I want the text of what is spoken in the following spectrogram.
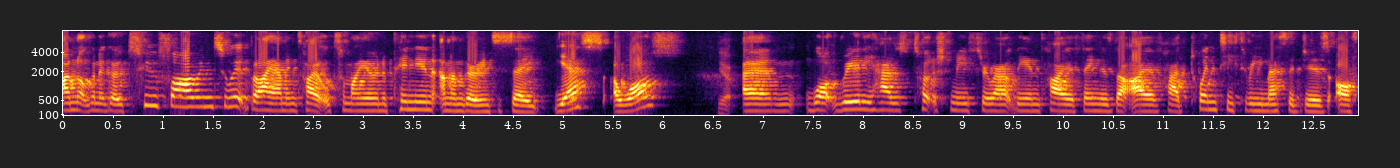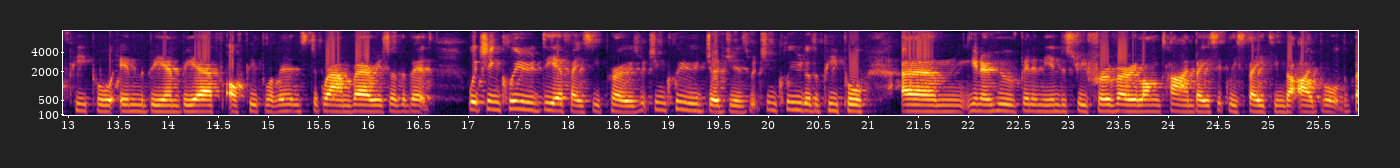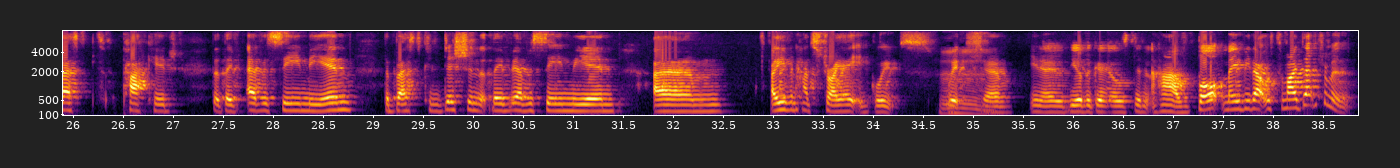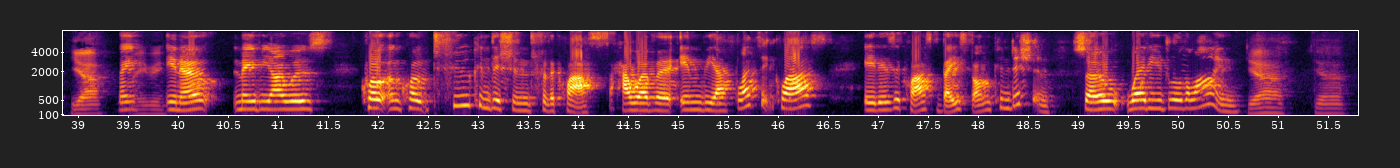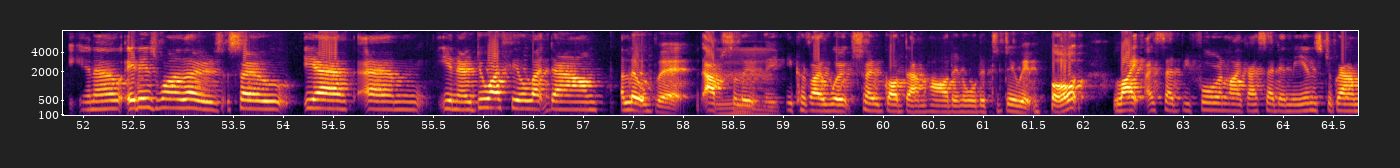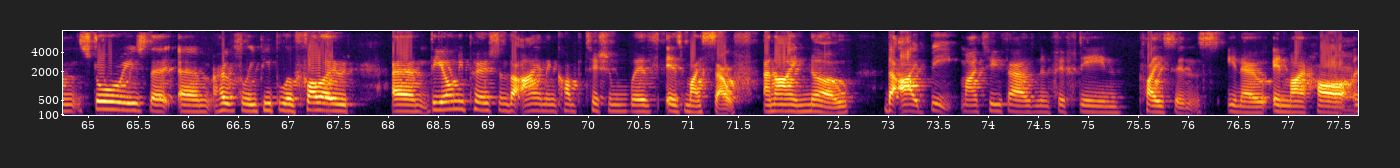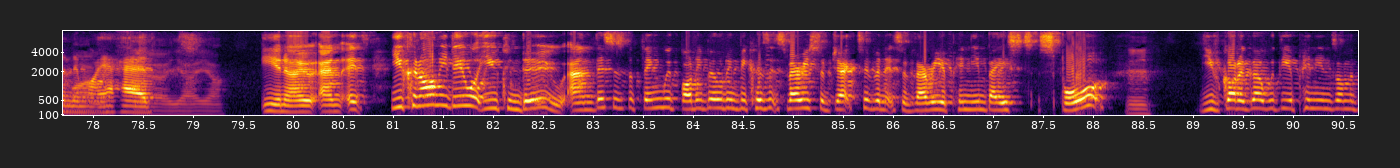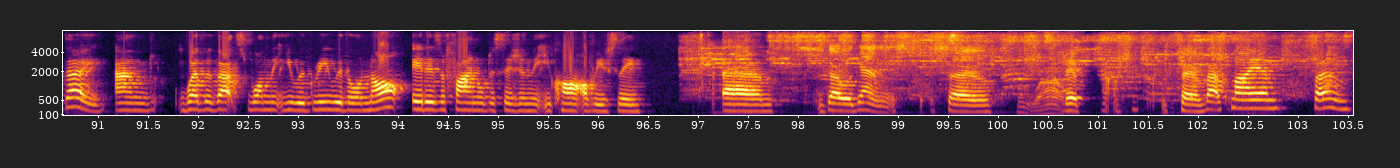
I'm not going to go too far into it, but I am entitled to my own opinion, and I'm going to say yes, I was. Yeah. Um, what really has touched me throughout the entire thing is that I have had 23 messages of people in the BNBF, of people on Instagram, various other bits, which include DFAC pros, which include judges, which include other people, um, you know, who have been in the industry for a very long time, basically stating that I brought the best package that they've ever seen me in, the best condition that they've ever seen me in. Um, I even had striated glutes, which um, you know the other girls didn't have. But maybe that was to my detriment. Yeah, Maybe, maybe. you know, maybe I was quote unquote too conditioned for the class. However, in the athletic class, it is a class based on condition. So where do you draw the line? Yeah, yeah. you know it is one of those so yeah um you know do i feel let down a little bit absolutely because i worked so goddamn hard in order to do it but like i said before and like i said in the instagram stories that um, hopefully people have followed um, the only person that i am in competition with is myself and i know that i beat my 2015 placings you know in my heart Oh, and in my head. Yeah, yeah, yeah. you know and it's you can only do what you can do. And this is the thing with bodybuilding because it's very subjective and it's a very opinion based sport mm. you've got to go with the opinions on the day. And whether that's one that you agree with or not it is a final decision that you can't obviously um, go against so Oh, wow. the, so that's my um, phone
